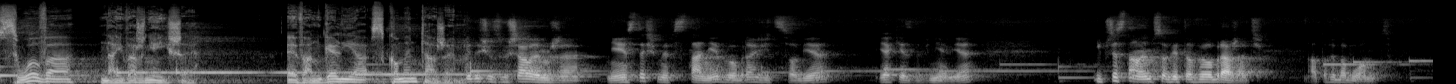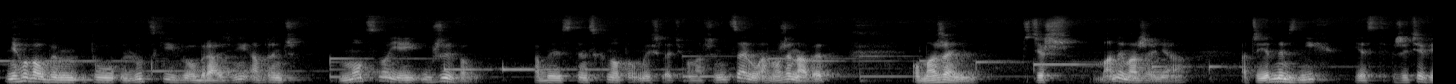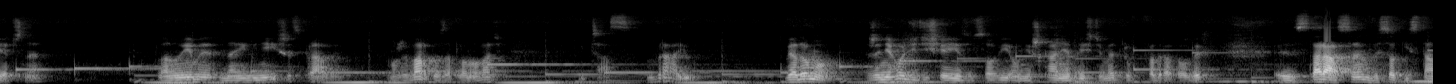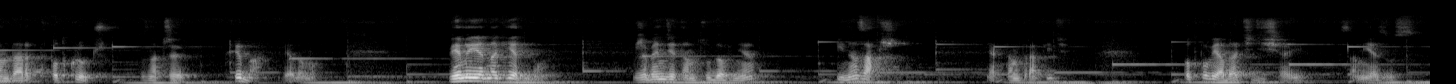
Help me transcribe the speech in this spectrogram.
Słowa najważniejsze. Ewangelia z komentarzem. Kiedyś usłyszałem, że nie jesteśmy w stanie wyobrazić sobie, jak jest w niebie, i przestałem sobie to wyobrażać. A to chyba błąd. Nie chowałbym tu ludzkiej wyobraźni, a wręcz mocno jej używał, aby z tęsknotą myśleć o naszym celu, a może nawet o marzeniu. Przecież mamy marzenia, a czy jednym z nich jest życie wieczne? Planujemy najmniejsze sprawy. Może warto zaplanować i czas w raju. Wiadomo, że nie chodzi dzisiaj Jezusowi o mieszkanie 200 metrów kwadratowych z tarasem, wysoki standard pod klucz. To znaczy, chyba wiadomo. Wiemy jednak jedno, że będzie tam cudownie i na zawsze. Jak tam trafić? Odpowiada Ci dzisiaj sam Jezus.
